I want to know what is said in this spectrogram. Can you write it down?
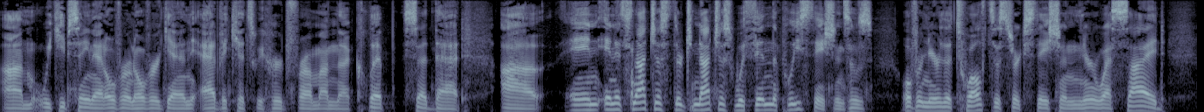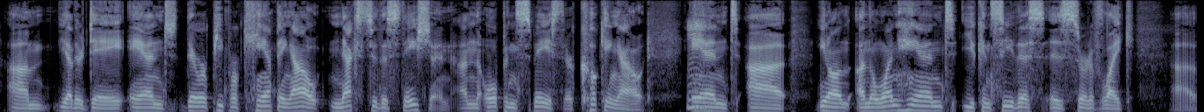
um, we keep saying that over and over again. Advocates we heard from on the clip said that. Uh, and, and it's not just they're not just within the police stations. It was over near the 12th district station near West Side um, the other day, and there were people camping out next to the station on the open space. They're cooking out, mm. and uh, you know, on, on, the one hand, you can see this as sort of like. Uh,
